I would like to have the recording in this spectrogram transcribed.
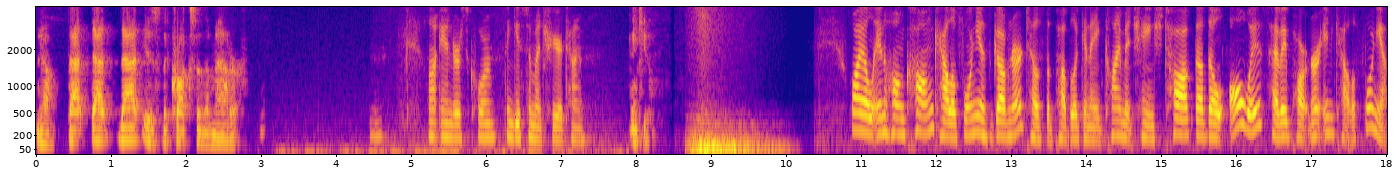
you know that that that is the crux of the matter. Uh, Anders Corr, thank you so much for your time. Thank you. While in Hong Kong, California's governor tells the public in a climate change talk that they'll always have a partner in California.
